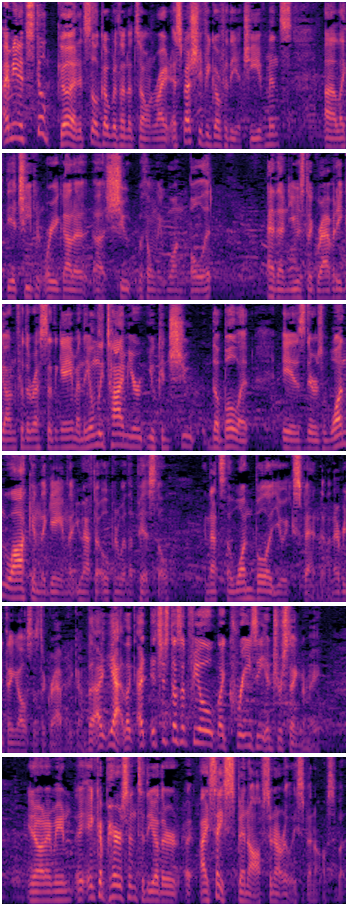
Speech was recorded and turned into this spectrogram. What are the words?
I mean, it's still good. It's still good within its own right, especially if you go for the achievements, uh, like the achievement where you gotta uh, shoot with only one bullet, and then use the gravity gun for the rest of the game. And the only time you you can shoot the bullet is there's one lock in the game that you have to open with a pistol, and that's the one bullet you expend, and then everything else is the gravity gun. But I, yeah, like I, it just doesn't feel like crazy interesting to me. You know what I mean? In comparison to the other, I say spin-offs, they're not really spin-offs, but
